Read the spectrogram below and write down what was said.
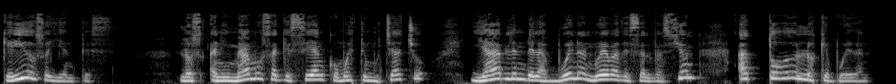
Queridos oyentes, los animamos a que sean como este muchacho y hablen de las buenas nuevas de salvación a todos los que puedan.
